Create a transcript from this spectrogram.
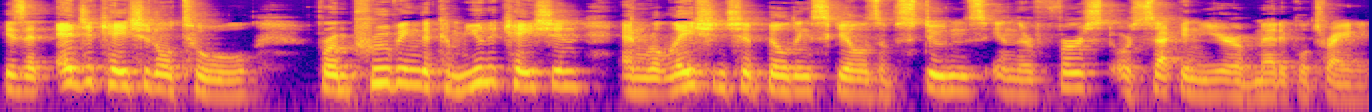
is an educational tool for improving the communication and relationship building skills of students in their first or second year of medical training.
